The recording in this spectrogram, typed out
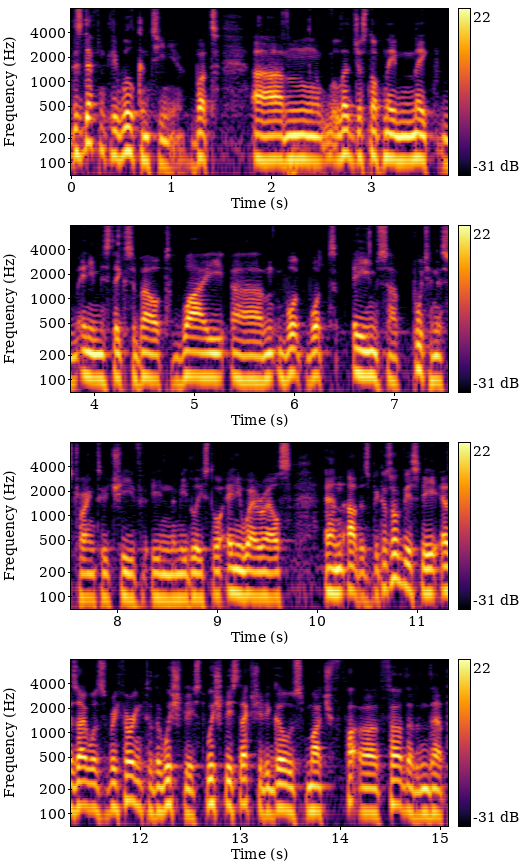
this definitely will continue. But um, let's just not make any mistakes about why, um, what what aims Putin is trying to achieve in the Middle East or anywhere else, and others. Because obviously, as I was referring to the wish list, wish list actually goes much uh, further than that.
